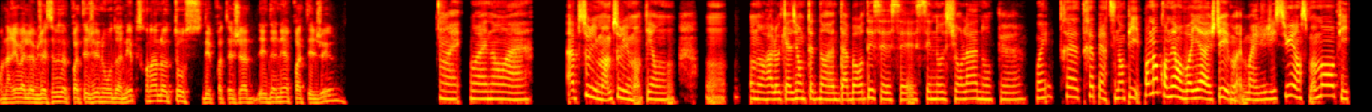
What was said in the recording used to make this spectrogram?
on arrive à l'objectif de protéger nos données, parce qu'on en a tous des, des données à protéger. Ouais, ouais, non, ouais. Absolument, absolument. Et on, on, on aura l'occasion peut-être d'aborder ces, ces, ces notions-là. Donc, euh, oui, très, très pertinent. Puis pendant qu'on est en voyage, moi, j'y suis en ce moment. Puis,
